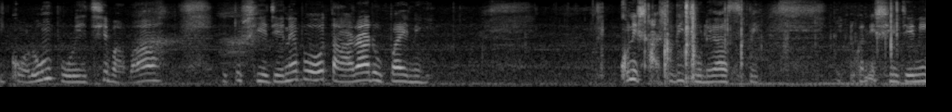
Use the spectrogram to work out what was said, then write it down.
কি গরম পড়েছে বাবা। একটু সেজে নেব, তার আর উপায় নেই। এক্ষুনি শাশুড়ি চলে আসবে, একটুখানি সেজে নি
